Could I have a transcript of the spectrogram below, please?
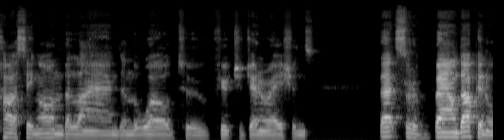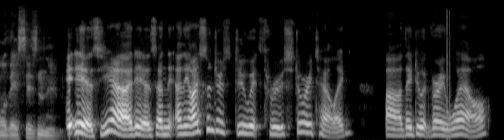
passing on the land and the world to future generations. That's sort of bound up in all this, isn't it? It is, yeah, it is. And the, and the Icelanders do it through storytelling. Uh, they do it very well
